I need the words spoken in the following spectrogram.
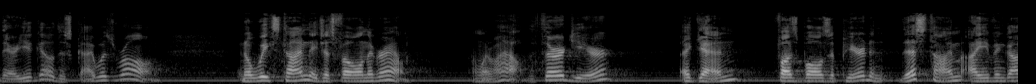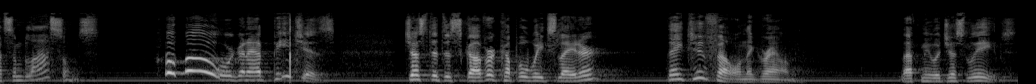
there you go. This guy was wrong. In a week's time, they just fell on the ground. I went, wow. The third year, again, fuzzballs appeared, and this time I even got some blossoms. Woo-hoo, we're going to have peaches. Just to discover a couple weeks later, they too fell on the ground, left me with just leaves.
